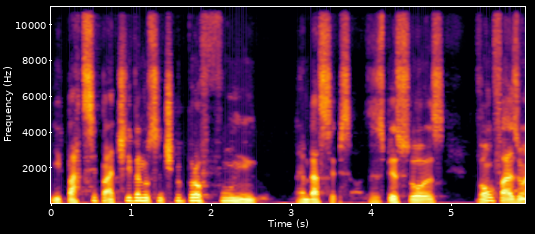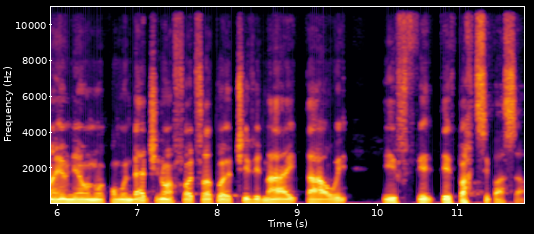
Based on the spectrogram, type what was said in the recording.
E participativa no sentido profundo né, da acepção. As pessoas vão fazer uma reunião numa comunidade, tiram uma foto e falam, pô, eu tive lá e tal, e e teve participação.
